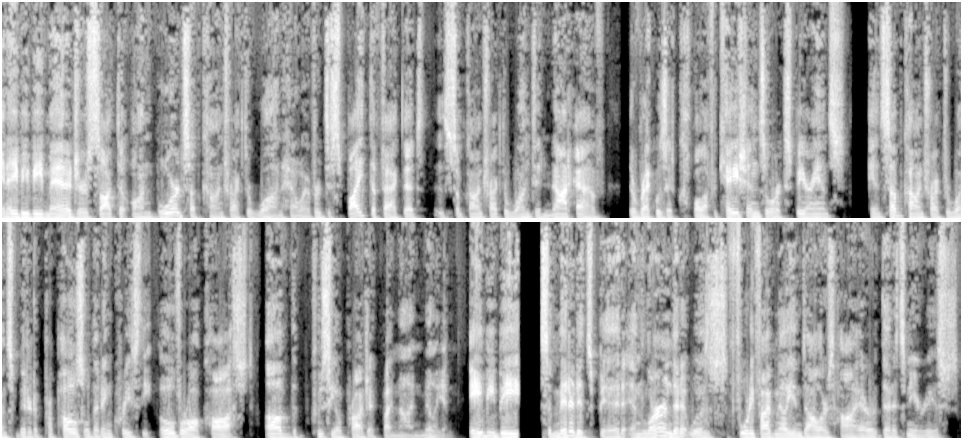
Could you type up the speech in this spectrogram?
An ABB manager sought to onboard subcontractor one, however, despite the fact that subcontractor one did not have the requisite qualifications or experience. And subcontractor one submitted a proposal that increased the overall cost of the Kusile project by 9 million. ABB submitted its bid and learned that it was $45 million higher than its nearest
